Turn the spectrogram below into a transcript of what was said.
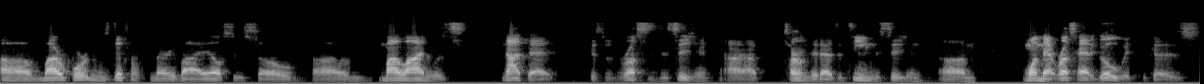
um, my reporting was different from everybody else's. So um, my line was not that this was Russ's decision. I, I termed it as a team decision, um, one that Russ had to go with because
